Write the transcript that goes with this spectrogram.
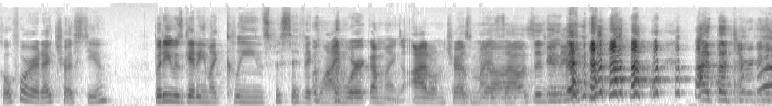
Go for it, I trust you. But he was getting like clean, specific line work. I'm like, I don't trust I'm myself to do that. I thought you were gonna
